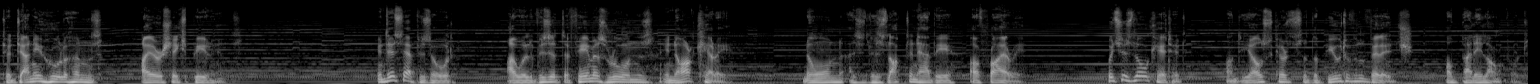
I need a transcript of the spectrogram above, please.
to Danny Houlihan's Irish Experience. In this episode, I will visit the famous ruins in North Kerry, known as Lislaughtin Abbey or Friary, which is located on the outskirts of the beautiful village of Ballylongford.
